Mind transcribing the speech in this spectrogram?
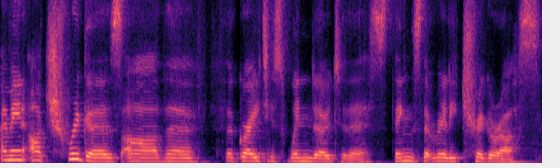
I mean, our triggers are the the greatest window to this. Things that really trigger us.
